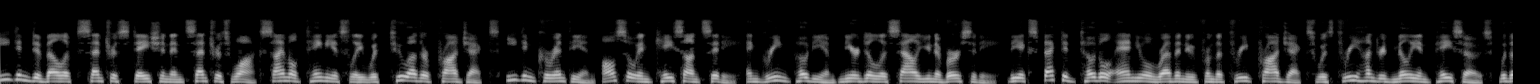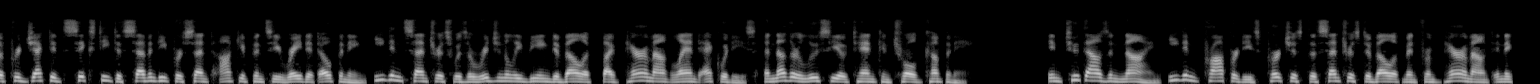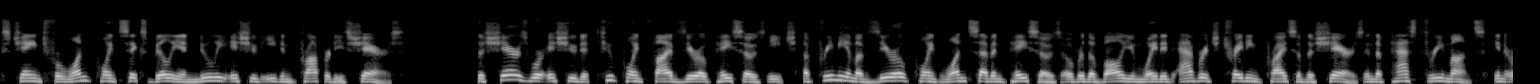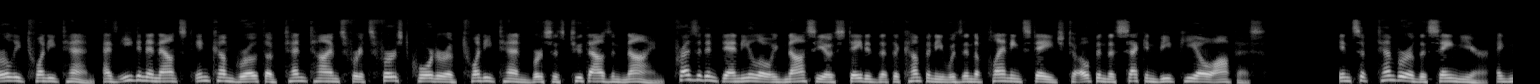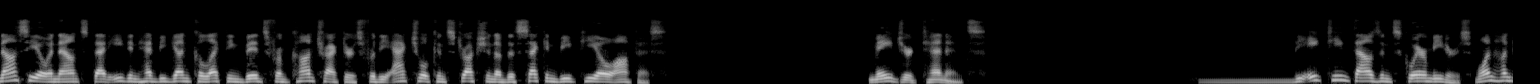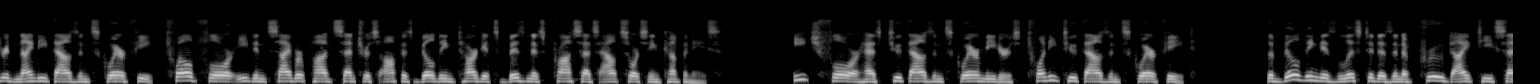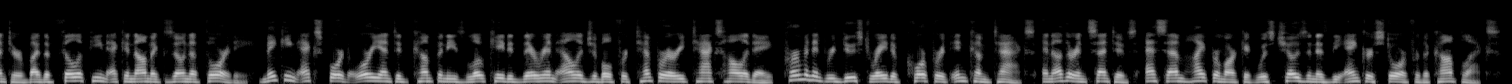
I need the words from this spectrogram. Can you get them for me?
Eton developed Centris Station and Centris Walk simultaneously with two other projects, Eton Corinthian, also in Quezon City, and Green Podium, near De La Salle University. The expected total annual revenue from the three projects was 300 million pesos, with a projected 60 to 70% occupancy rate at opening. Eton Centris was originally being developed by Paramount Land Equities, another Lucio Tan-controlled company. In 2009, Eton Properties purchased the Centris development from Paramount in exchange for 1.6 billion newly issued Eton Properties shares. The shares were issued at 2.50 pesos each, a premium of 0.17 pesos over the volume-weighted average trading price of the shares in the past three months. In early 2010, as Eton announced income growth of 10 times for its first quarter of 2010 versus 2009, President Danilo Ignacio stated that the company was in the planning stage to open the second BPO office. In September of the same year, Ignacio announced that Eton had begun collecting bids from contractors for the actual construction of the second BPO office. Major tenants the 18,000 square meters 190,000 square feet, 12-floor Eton Cyberpod Centris office building targets business process outsourcing companies. Each floor has 2,000 square meters 22,000 square feet. The building is listed as an approved IT center by the Philippine Economic Zone Authority, making export-oriented companies located therein eligible for temporary tax holiday, permanent reduced rate of corporate income tax, and other incentives. SM Hypermarket was chosen as the anchor store for the complex.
